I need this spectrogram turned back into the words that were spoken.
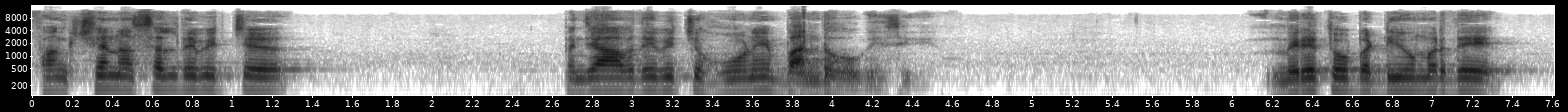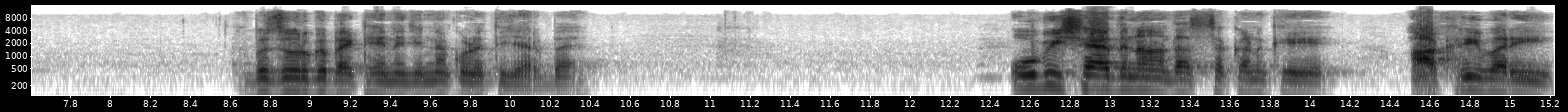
ਫੰਕਸ਼ਨ ਅਸਲ ਦੇ ਵਿੱਚ ਪੰਜਾਬ ਦੇ ਵਿੱਚ ਹੋਣੇ ਬੰਦ ਹੋ ਗਏ ਸੀ ਮੇਰੇ ਤੋਂ ਵੱਡੀ ਉਮਰ ਦੇ ਬਜ਼ੁਰਗ ਬੈਠੇ ਨੇ ਜਿਨ੍ਹਾਂ ਕੋਲੇ ਤਜਰਬਾ ਹੈ। ਉਹ ਵੀ ਸ਼ਾਇਦ ਨਾ ਦੱਸ ਸਕਣ ਕਿ ਆਖਰੀ ਵਾਰੀ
